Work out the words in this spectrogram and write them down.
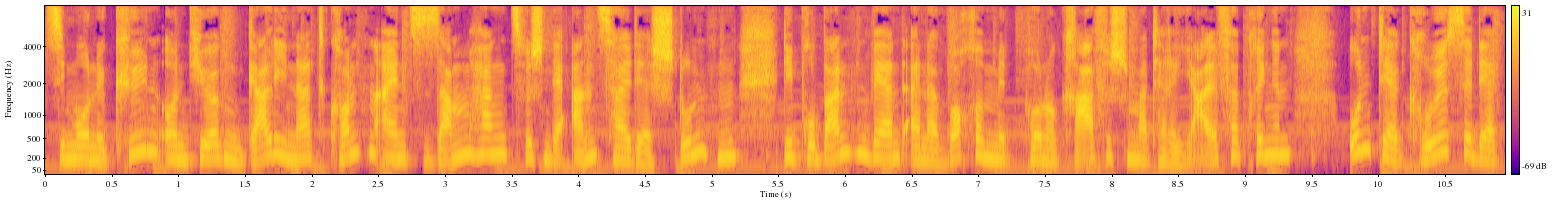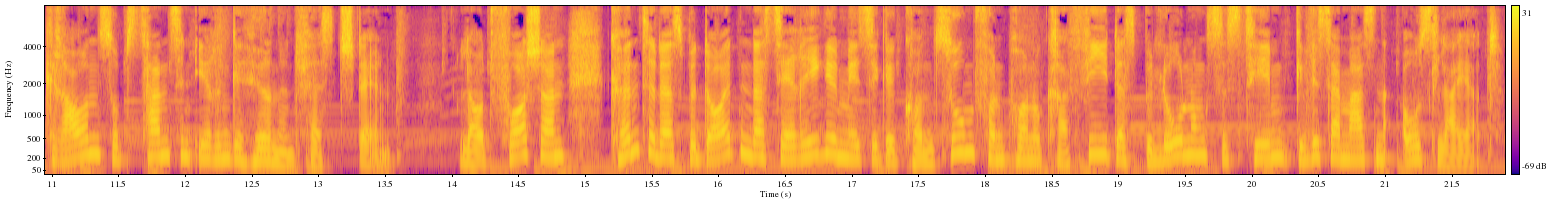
Simone Kühn und Jürgen Gallinat konnten einen Zusammenhang zwischen der Anzahl der Stunden, die Probanden während einer Woche mit pornografischem Material verbringen, und der Größe der grauen Substanz in ihren Gehirnen feststellen. Laut Forschern könnte das bedeuten, dass der regelmäßige Konsum von Pornografie das Belohnungssystem gewissermaßen ausleiert.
